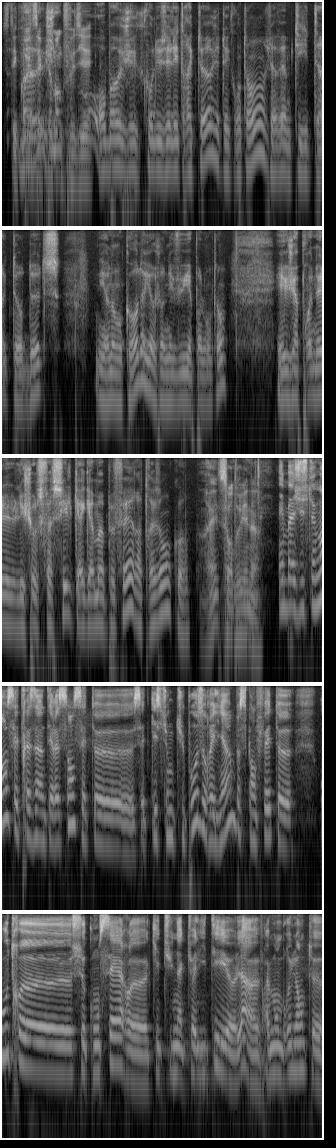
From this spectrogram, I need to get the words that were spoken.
C'était quoi Bah, exactement que vous faisiez Oh ben, j'ai conduisais les tracteurs, j'étais content. J'avais un petit tracteur Dutz. Il y en a encore d'ailleurs, j'en ai vu il y a pas longtemps. Et j'apprenais les choses faciles qu'un gamin peut faire à 13 ans, quoi. Ouais, Sandrine. Eh ben justement, c'est très intéressant cette, euh, cette question que tu poses, Aurélien, parce qu'en fait, euh, outre euh, ce concert euh, qui est une actualité euh, là vraiment brûlante euh,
